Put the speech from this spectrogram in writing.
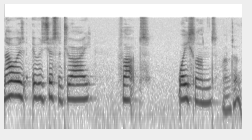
Now it it was just a dry, flat wasteland. Done.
